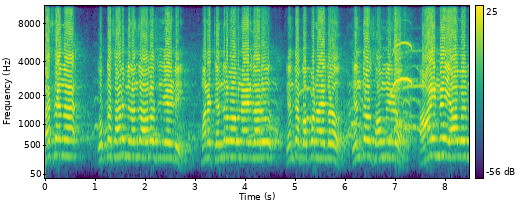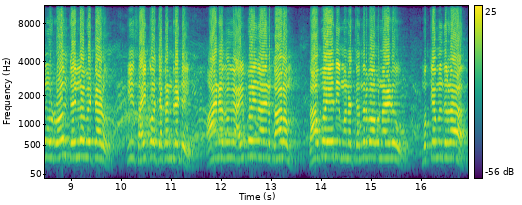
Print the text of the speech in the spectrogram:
ఖచ్చితంగా ఒక్కసారి మీరు అందరూ ఆలోచన చేయండి. మన చంద్రబాబు నాయుడు గారు ఎంత గొప్ప నాయకుడు ఎంతో సౌమ్యుడు ఆయన్నే యాభై మూడు రోజులు జైల్లో పెట్టాడు ఈ సైకో జగన్ రెడ్డి. ఆయనకు అయిపోయింది ఆయన కాలం. రాబోయేది మన చంద్రబాబు నాయుడు ముఖ్యమంత్రిగా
